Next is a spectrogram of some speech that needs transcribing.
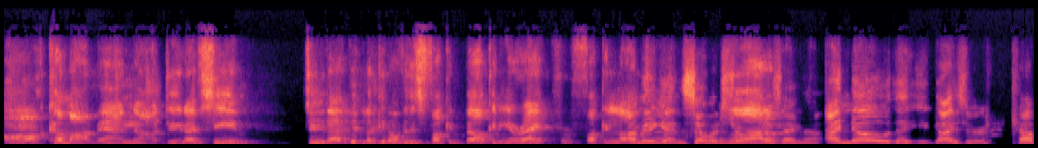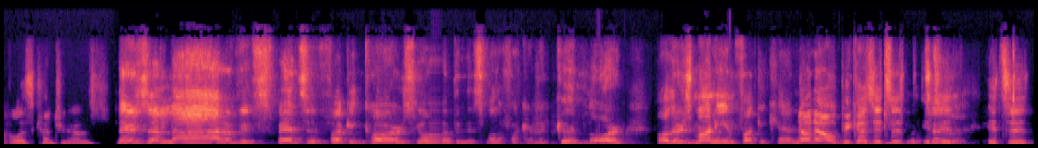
Oh come on, man, no, dude. I've seen, dude. I've been looking over this fucking balcony, all right, for fucking long. I'm gonna time. get in so much There's a lot of- saying that. I know that you guys are capitalist country. I was There's a lot of expensive fucking cars going through this motherfucker. I'm like, good lord. Oh, there's money in fucking Canada. no, no, because it's a it's a it's a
